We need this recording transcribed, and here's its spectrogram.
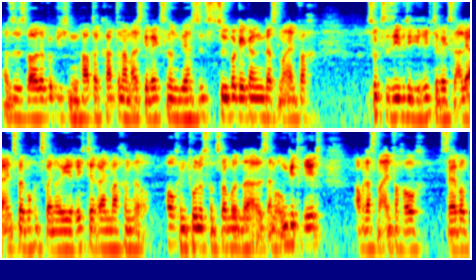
Also es war da wirklich ein harter Cut, dann haben alles gewechselt und wir sind zu übergegangen, dass man einfach sukzessive die Gerichte wechseln, alle ein, zwei Wochen zwei neue Gerichte reinmachen, auch im Tonus von zwei Monaten alles einmal umgedreht, aber dass man einfach auch selber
